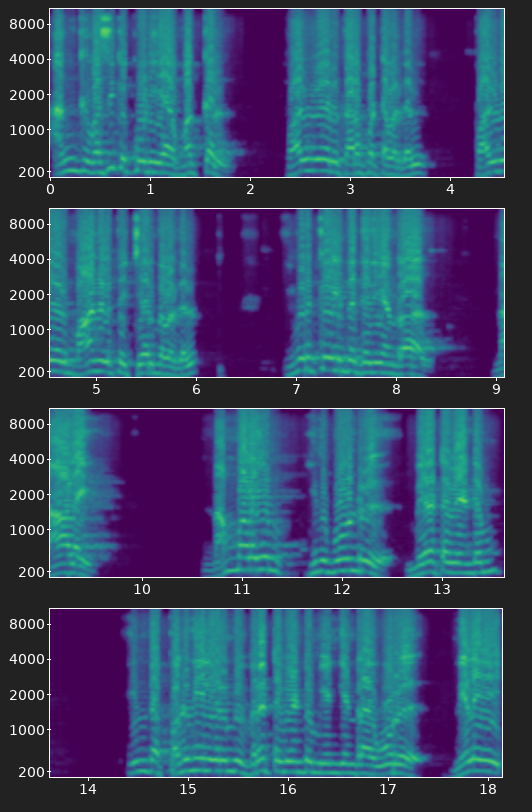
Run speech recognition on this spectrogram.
அங்கு வசிக்கக்கூடிய மக்கள் பல்வேறு தரப்பட்டவர்கள் பல்வேறு மாநிலத்தைச் சேர்ந்தவர்கள் இவருக்கே இந்த கதி என்றால் நாளை நம்மளையும் இது போன்று மிரட்ட வேண்டும் இந்த பகுதியில் இருந்து விரட்ட வேண்டும் என்கின்ற ஒரு நிலையை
